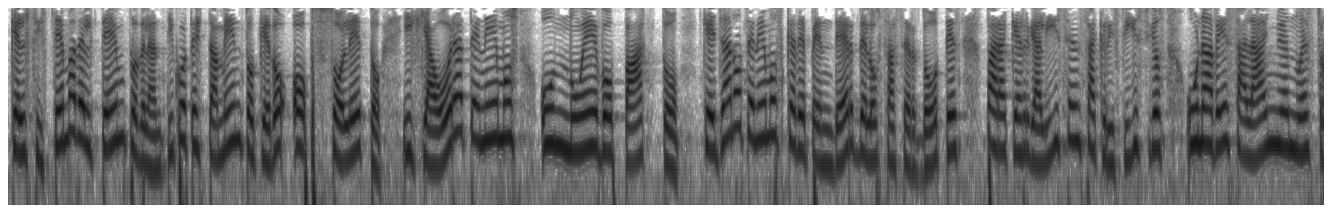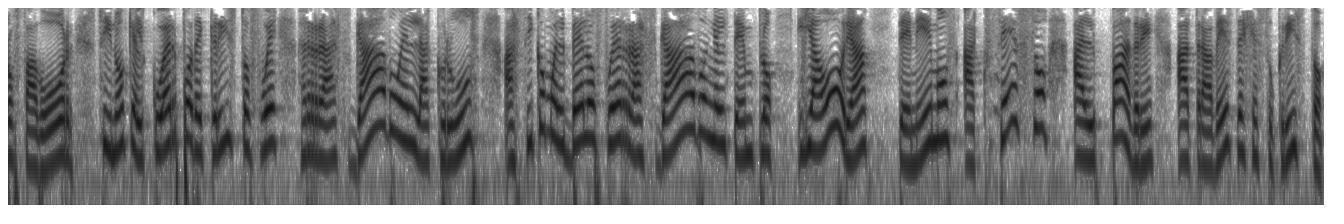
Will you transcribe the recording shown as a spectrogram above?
que el sistema del templo del Antiguo Testamento quedó obsoleto y que ahora tenemos un nuevo pacto, que ya no tenemos que depender de los sacerdotes para que realicen sacrificios una vez al año en nuestro favor, sino que el cuerpo de Cristo fue rasgado en la cruz, así como el velo fue rasgado en el templo y ahora tenemos acceso al Padre a través de Jesucristo.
